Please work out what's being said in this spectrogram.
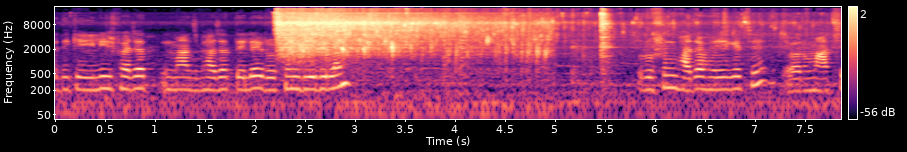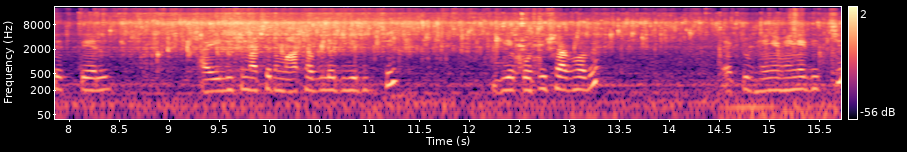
এদিকে ইলিশ ভাজা, মাছ ভাজা তেলে রসুন দিয়ে দিলাম। রসুন ভাজা হয়ে গেছে। এবার মাছের তেল আর ইলিশ মাছের মাথাগুলো দিয়ে দিচ্ছি। দিয়ে কচু শাক হবে। একটু ভেঙে ভেঙে দিচ্ছি।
